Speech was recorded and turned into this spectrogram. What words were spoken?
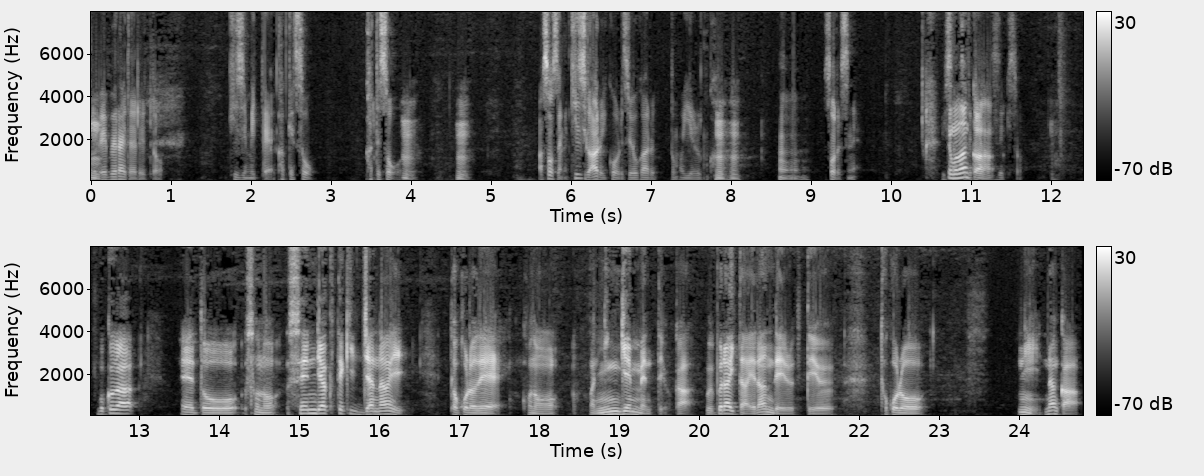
うんウェブライターで言うと、記事見て書けそう、勝てそう。うんうんあ、そうですね。記事があるイコール需要があるとも言えるのか。うんうんうんうんそうですね。でもなんか僕が、えっ、と、その戦略的じゃないところで、この、まあ、人間面っていうか、ウェブライター選んでいるっていうところに、なんか、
